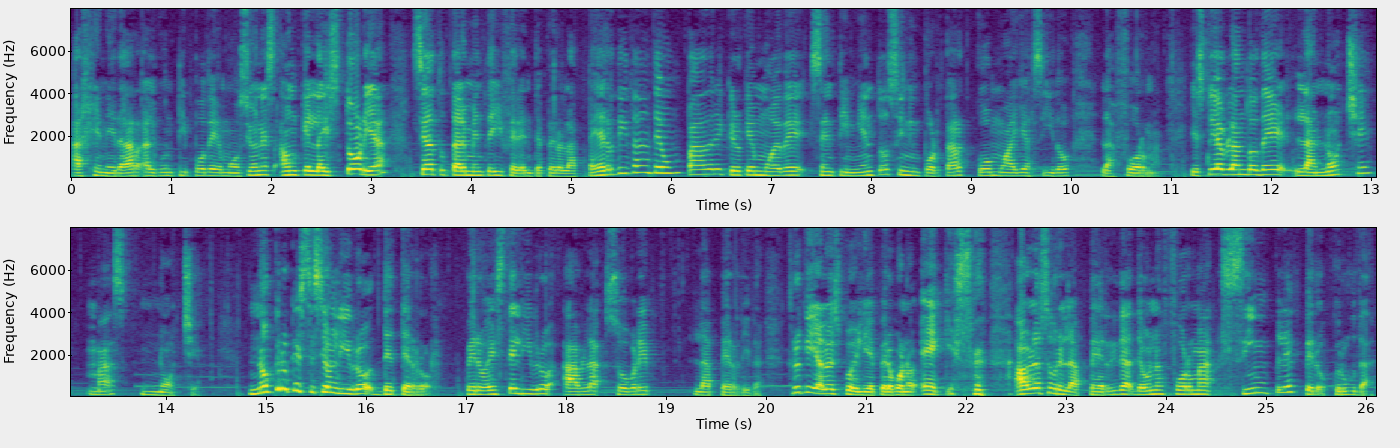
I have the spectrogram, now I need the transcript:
a generar algún tipo de emociones, aunque la historia sea totalmente diferente, pero la pérdida de un padre creo que mueve sentimientos sin importar cómo haya sido la forma. Y estoy hablando de La noche más noche. No creo que este sea un libro de terror, pero este libro habla sobre la pérdida. Creo que ya lo spoileé, pero bueno, X. habla sobre la pérdida de una forma simple pero cruda.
